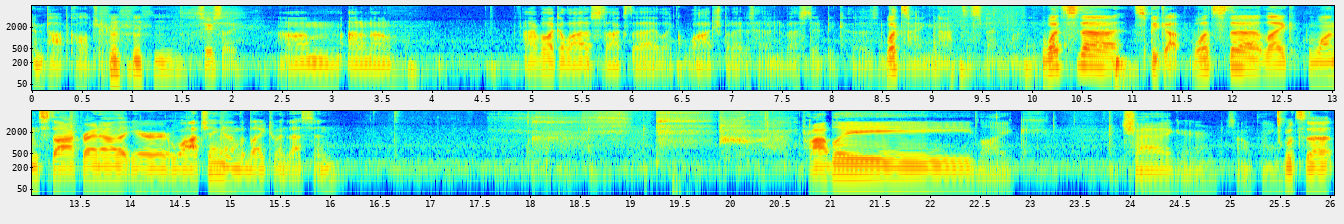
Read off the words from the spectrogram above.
in pop culture. Seriously. Um, I don't know. I have like a lot of stocks that I like watch, but I just haven't invested because I'm What's- trying not to spend money. What's the speak up? What's the like one stock right now that you're watching and would like to invest in? Probably like Chegg or something. What's that?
